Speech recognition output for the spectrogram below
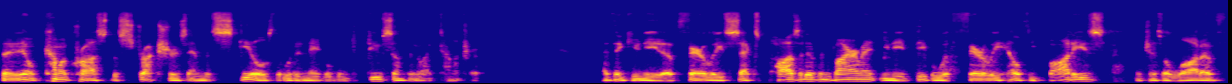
that they don't come across the structures and the skills that would enable them to do something like Tantra. I think you need a fairly sex positive environment. You need people with fairly healthy bodies, which has a lot of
